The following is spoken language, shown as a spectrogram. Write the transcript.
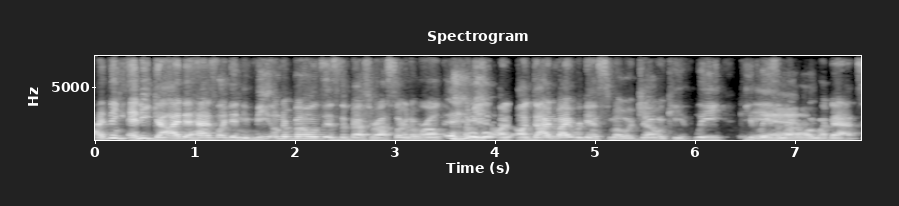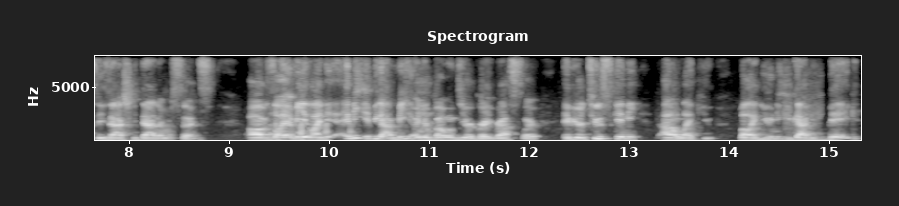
I think any guy that has like any meat on their bones is the best wrestler in the world. I mean, on, on, Dynamite, we're getting Samoa Joe and Keith Lee. Keith yeah. Lee's another one of my dads. He's actually dad number six. Um, so I mean, like any if you got meat on your bones, you're a great wrestler. If you're too skinny, I don't like you. But like you need, you gotta be big.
